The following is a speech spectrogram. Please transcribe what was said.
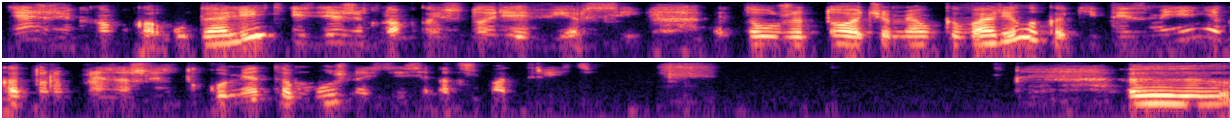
Здесь же кнопка «Удалить» и здесь же кнопка «История версий». Это уже то, о чем я говорила, какие-то изменения, которые произошли с документом, можно здесь отсмотреть. Э,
